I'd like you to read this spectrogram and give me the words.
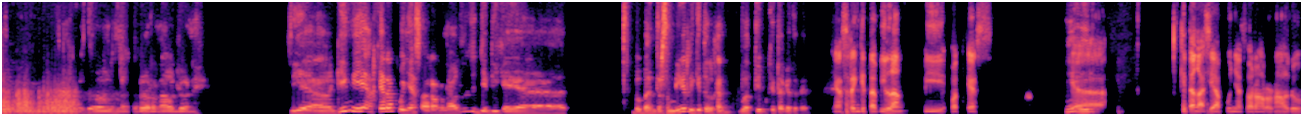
Ronaldo, Ronaldo, Ronaldo nih. Dia gini akhirnya punya seorang Ronaldo tuh jadi kayak beban tersendiri gitu kan buat tim kita gitu kan. Yang sering kita bilang di podcast. Mm-mm. Ya kita nggak siap punya seorang Ronaldo.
